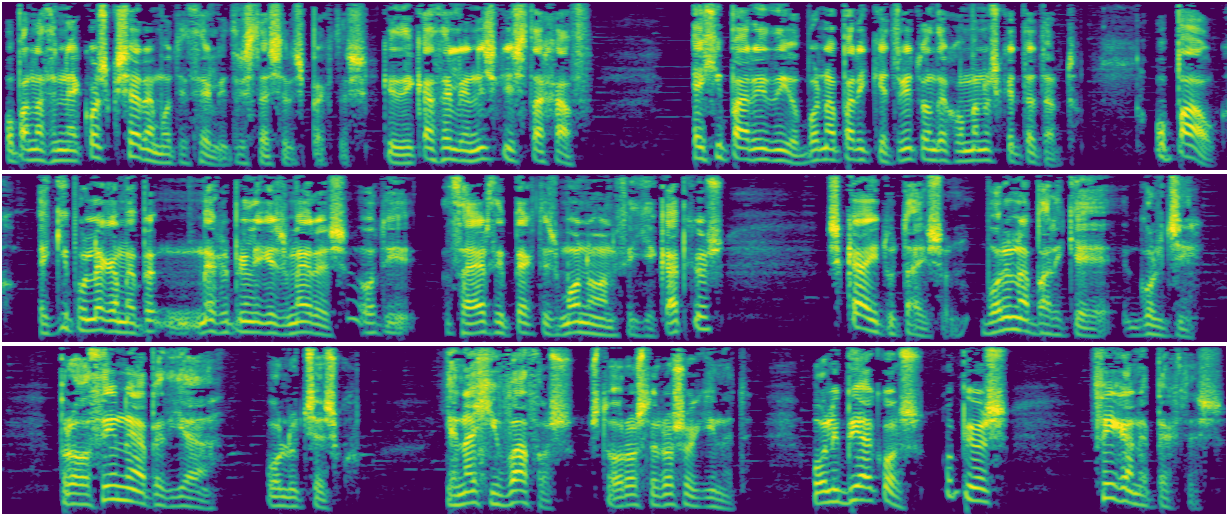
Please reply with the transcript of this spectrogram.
Ο Παναθηναϊκός ξέραμε ότι θέλει τρει-τέσσερι παίκτες και ειδικά θέλει ενίσχυση στα χαφ. Έχει πάρει δύο, μπορεί να πάρει και τρίτο, ενδεχομένως και τέταρτο. Ο Πάουκ Εκεί που λέγαμε μέχρι πριν λίγες μέρες ότι θα έρθει παίκτης μόνο αν φύγει κάποιος, σκάει του Τάισον. Μπορεί να πάρει και γκολτζή. Προωθεί νέα παιδιά ο Λουτσέσκου για να έχει βάθος στο ρόστερ όσο γίνεται. Ο Ολυμπιακός, ο οποίος Φύγανε παίχτες.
